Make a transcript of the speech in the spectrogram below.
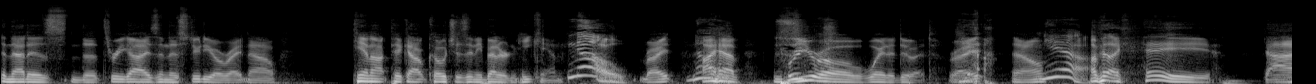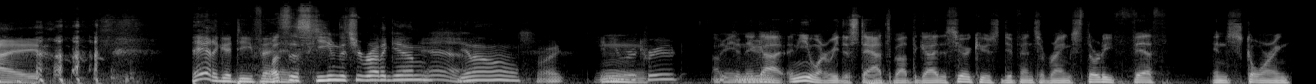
and that is the three guys in this studio right now cannot pick out coaches any better than he can. no, right? No. I have zero way to do it, right? You know? yeah. I'll be like, hey, guy, They had a good defense. what's the scheme that you run again? Yeah. You know, like, Can you mm. recruit? I mean, Can they you- got, mean, you want to read the stats about the guy. The Syracuse defensive ranks 35th in scoring.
